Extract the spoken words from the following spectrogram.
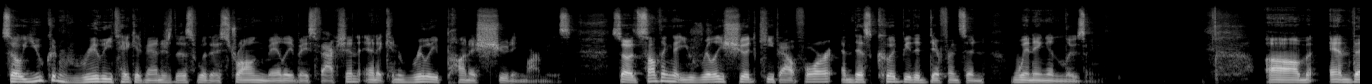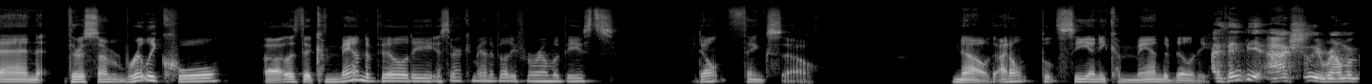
So you can really take advantage of this with a strong melee based faction, and it can really punish shooting armies. So it's something that you really should keep out for, and this could be the difference in winning and losing. Um, and then there's some really cool. Uh, the command ability. Is there a command ability for Realm of Beasts? I don't think so. No, I don't see any command ability. I think the actually realm of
